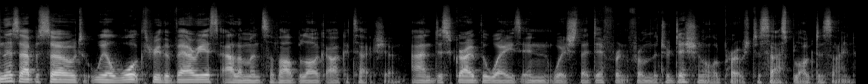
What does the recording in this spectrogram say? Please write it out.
In this episode, we'll walk through the various elements of our blog architecture and describe the ways in which they're different from the traditional approach to SaaS blog design.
